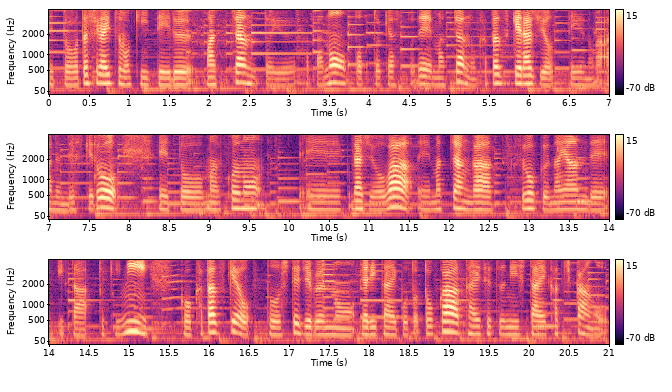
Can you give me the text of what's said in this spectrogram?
えっと、私がいつも聞いているまっちゃんという方のポッドキャストで「まっちゃんの片付けラジオ」っていうのがあるんですけど、えっとまあ、このえー、ラジオは、えー、まっちゃんがすごく悩んでいた時にこう片付けを通して自分のやりたいこととか大切にしたい価値観を、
